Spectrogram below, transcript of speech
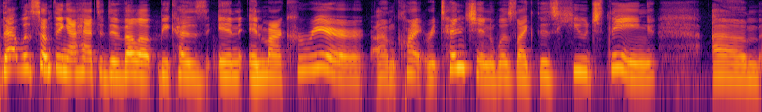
that was something I had to develop because in in my career, um, client retention was like this huge thing, um,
